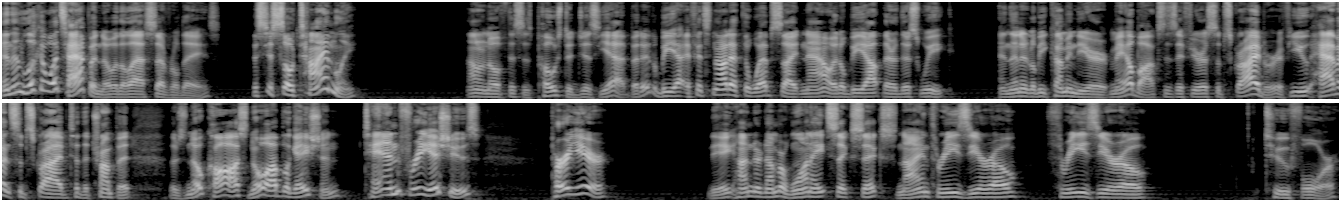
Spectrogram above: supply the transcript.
and then look at what's happened over the last several days. It's just so timely. I don't know if this is posted just yet, but it'll be, if it's not at the website now, it'll be out there this week. And then it'll be coming to your mailboxes if you're a subscriber. If you haven't subscribed to the trumpet, there's no cost, no obligation, 10 free issues per year. The 800 number 1 930 3024.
